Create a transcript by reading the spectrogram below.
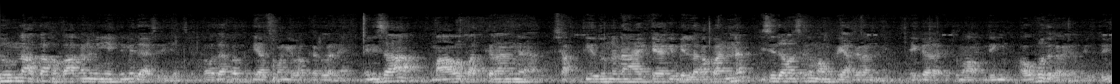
දුන්න අත හපාකන මිනිහෙක් නෙමෙයි දැසිරි ජාතික. කවදාවත් ඉතිහාස මම ඒවා කරලා නැහැ. ඒ නිසා මාව පත් කරන්න ශක්තිය දුන්න නායකයාගේ බෙල්ල කපන්න කිසි දවසක මම ක්‍රියා කරන්නේ. ඒක එතුමා හොඳින් අවබෝධ කරගත යුතුයි.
